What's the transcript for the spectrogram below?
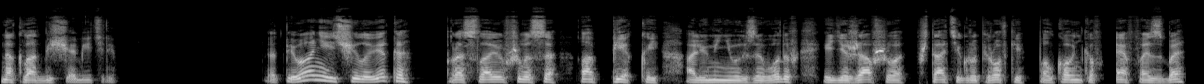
на кладбище обители. Отпевание человека, прославившегося опекой алюминиевых заводов и державшего в штате группировки полковников ФСБ,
